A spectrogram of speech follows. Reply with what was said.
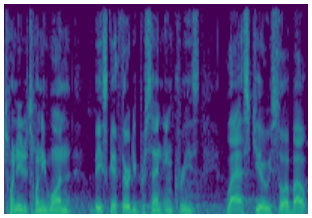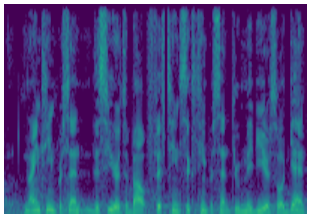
20 to 21, basically a 30% increase. Last year we saw about 19%. This year it's about 15, 16% through mid-year. So again,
